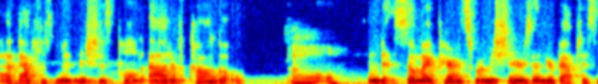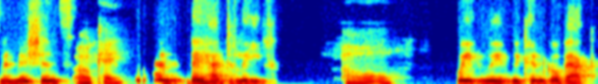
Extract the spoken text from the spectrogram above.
Uh, Baptist Mid-Missions pulled out of Congo. Oh. And so my parents were missionaries under Baptist Mid-Missions. Okay. And they had to leave. Oh we, we, we couldn't go back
